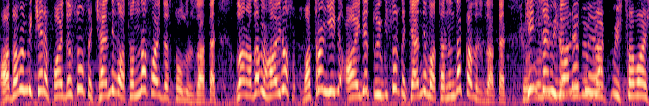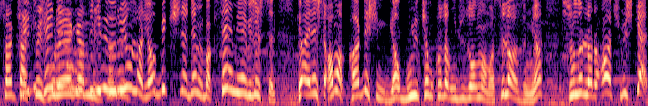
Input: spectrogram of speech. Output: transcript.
adamın bir kere faydası olsa kendi vatanına faydası olur zaten. Lan adamın hayrı olsa, vatan diye bir aidet duygusu olsa kendi vatanında kalır zaten. Kimse Çoluğunu müdahale çocuğunu etmiyor. Bırakmış savaştan kaçmış kedi buraya gelmiş. gibi kardeş. ürüyorlar ya bir kişi de değil mi? Bak sevmeyebilirsin. Ya eleştir ama kardeşim ya bu ülke bu kadar ucuz olmaması lazım ya. Sınırları açmış gel.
